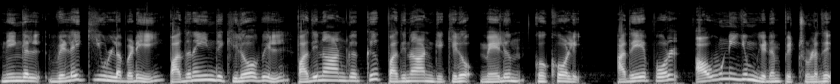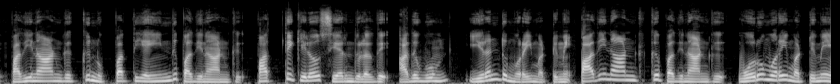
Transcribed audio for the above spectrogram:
நீங்கள் விலைக்கியுள்ளபடி பதினைந்து கிலோவில் பதினான்குக்கு பதினான்கு கிலோ மேலும் கொக்கோலி. அதேபோல் அவுனியும் இடம்பெற்றுள்ளது. பதினான்குக்கு முப்பத்தி ஐந்து பதினான்கு பத்து கிலோ சேர்ந்துள்ளது. அதுவும் இரண்டு முறை மட்டுமே. பதினான்குக்கு பதினான்கு ஒரு முறை மட்டுமே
